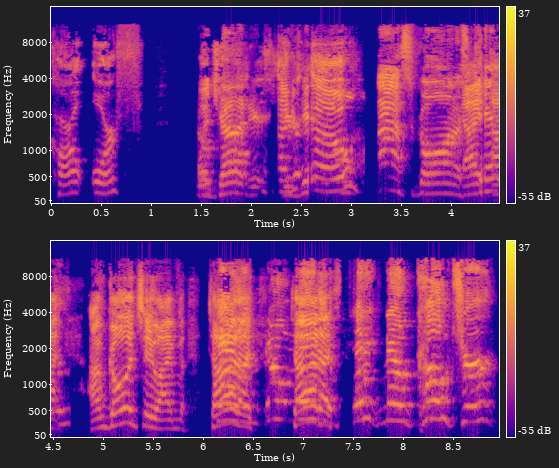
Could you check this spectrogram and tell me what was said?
Carl Orff. Oh which God, you're, under you're getting O. all classical on I, I, I'm going to. I'm Todd. I, Kevin, don't Todd, I- take no culture.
